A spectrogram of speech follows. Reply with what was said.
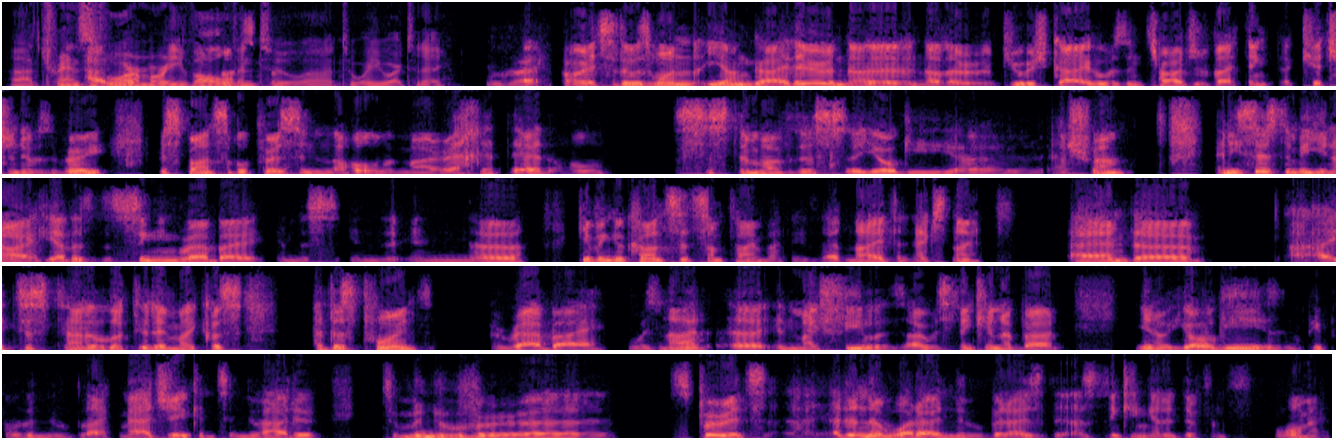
uh, transform or evolve into uh, to where you are today? Right. All right. So there was one young guy there, and uh, another Jewish guy who was in charge of, I think, the kitchen. It was a very responsible person in the whole Marechet there, the whole system of this uh, yogi uh, ashram. And he says to me, you know, I hear there's the singing rabbi in this in the in uh, giving a concert sometime. I think that night, the next night, and uh, I just kind of looked at him like, because at this point, a rabbi was not uh, in my feelers. I was thinking about, you know, yogis and people who knew black magic and to knew how to to maneuver uh, spirits. I, I didn't know what I knew, but I was, I was thinking in a different format.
